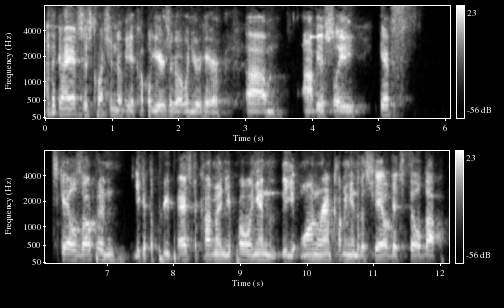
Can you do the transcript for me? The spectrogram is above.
I think I asked this question of you a couple years ago when you were here. Um, obviously, if scale's open, you get the PrePass to come in, you're pulling in, the on-ramp coming into the scale gets filled up.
